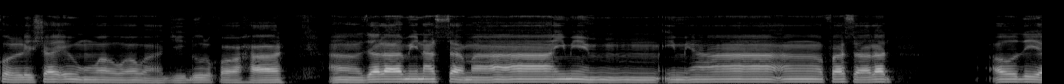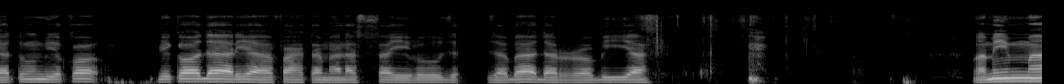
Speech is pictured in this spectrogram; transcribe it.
كل شيء وهو واجد القهار أنزل من السماء من ماء فسلت أودية بقدرها فاحتمل السيل زباد الربية ومما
